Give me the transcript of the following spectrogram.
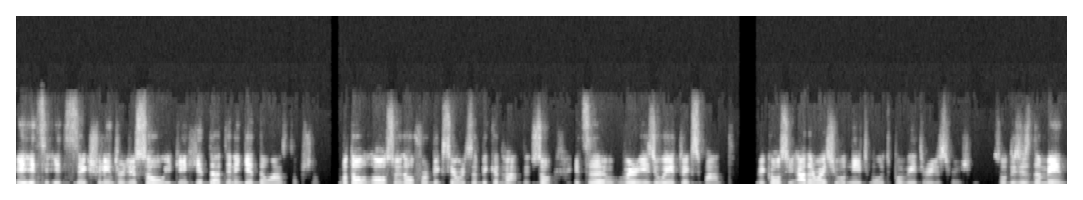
yeah. it's it's actually introduced so you can hit that and you get the one-stop shop but also you know for big servers it's a big advantage. So it's a very easy way to expand because otherwise you would need multiple VAT registration. So this is the main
